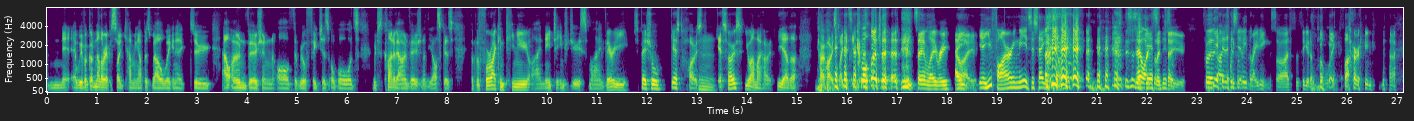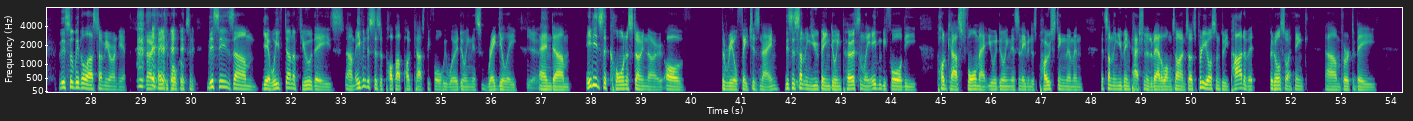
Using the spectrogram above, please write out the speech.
we've got another episode coming up as well. We're going to do our own version of the Real Features Awards, which is kind of our own version of the Oscars. But before I continue, I need to introduce my very special guest host. Mm. Guest host? You are my host, the other co host, I guess you call it. Sam Lavery. Hey, How are you? yeah, you firing me? Is this how you? this is how I guess thought I'd this tell will- you. For Yeah, I this will be the- ratings, so I figured a public firing. No. this will be the last time you're on here. No, thank you, Paul Cookson. This is um yeah, we've done a few of these, um, even just as a pop-up podcast before we were doing this regularly. Yeah. And um it is the cornerstone though of the real features name. This is something you've been doing personally, even before the podcast format, you were doing this and even just posting them. And it's something you've been passionate about a long time. So it's pretty awesome to be part of it, but also I think um, for it to be,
